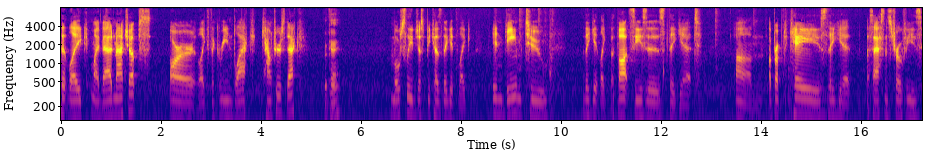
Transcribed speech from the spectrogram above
that like my bad matchups are like the green black counters deck, Okay. mostly just because they get like in game two, they get like the thought seizes, they get um, abrupt decays, they get assassins trophies.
